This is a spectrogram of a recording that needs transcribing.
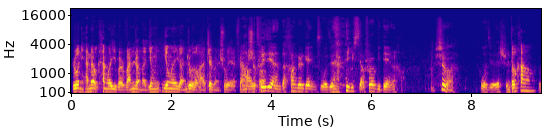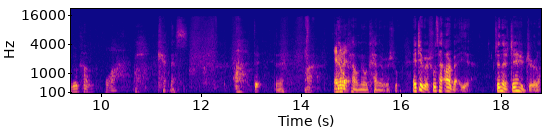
如果你还没有看过一本完整的英英文原著的话，这本书也非常啊适合。推荐《The Hunger Games》，我觉得 小说比电影好。是吗我觉得是你，都看了吗？我都看了哇？Katniss 啊。对，没有，anyway，看，我没有看那本书。哎，这本书才二百页，真的真是值了。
